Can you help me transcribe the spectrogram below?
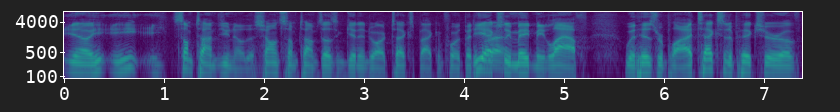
you know, he, he, he sometimes you know this. Sean sometimes doesn't get into our text back and forth, but he Right. actually made me laugh with his reply. I texted a picture of,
